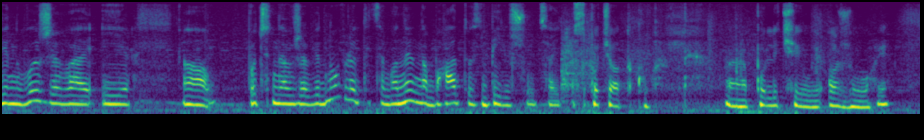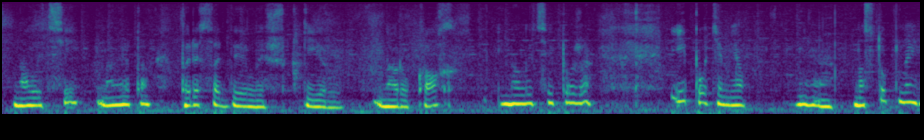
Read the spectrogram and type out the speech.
він, виживе і почне вже відновлюватися, вони набагато збільшуються. Спочатку е, полічили ожоги на лиці, пересадили шкіру на руках і на лиці теж. І потім я е, наступний,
